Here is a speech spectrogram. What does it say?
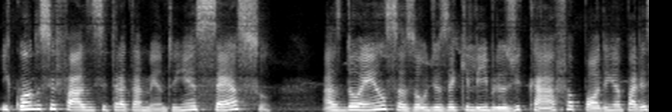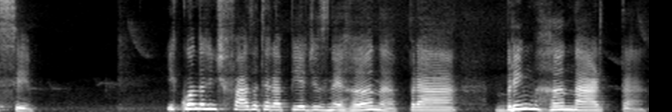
E quando se faz esse tratamento em excesso, as doenças ou desequilíbrios de cafa podem aparecer. E quando a gente faz a terapia de Snehana para Brimhanarta,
